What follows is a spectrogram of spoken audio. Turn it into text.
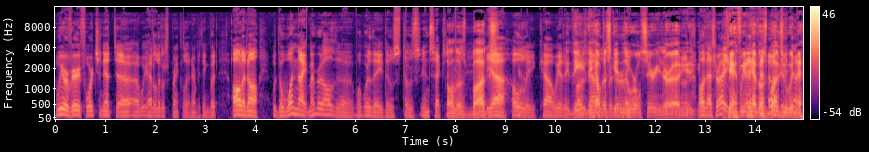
we were very fortunate. Uh, we had a little sprinkle and everything. But all in all, the one night, remember all the, what were they? Those those insects. that All were- those bugs. Yeah. Holy cow. We had to They, they, close they down a helped us bit get in the. World Series. Or, uh, you- Oh, that's right. Yeah, if we didn't have those bugs, we wouldn't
